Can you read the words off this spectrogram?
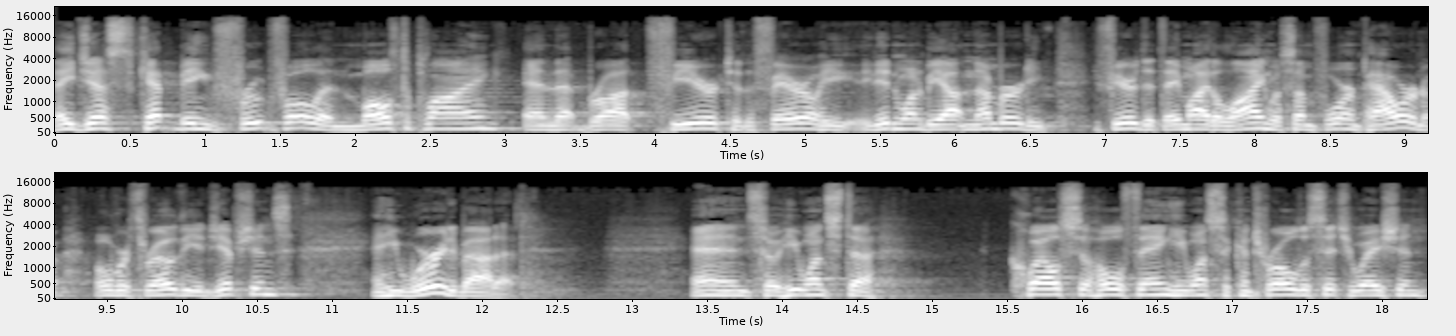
They just kept being fruitful and multiplying, and that brought fear to the Pharaoh. He, he didn't want to be outnumbered. He, he feared that they might align with some foreign power and overthrow the Egyptians, and he worried about it. And so he wants to quell the whole thing, he wants to control the situation,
